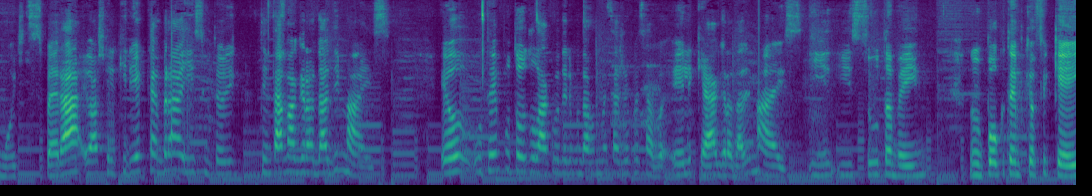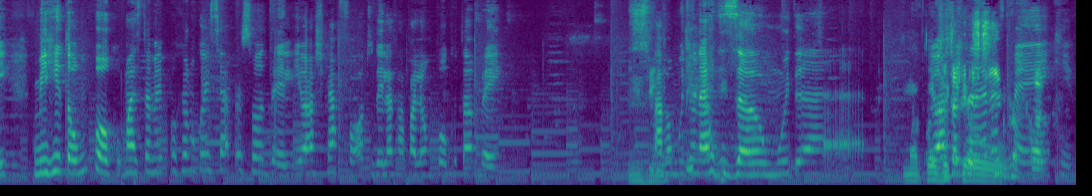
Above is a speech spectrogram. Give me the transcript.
muito de esperar. Eu acho que ele queria quebrar isso, então ele tentava agradar demais. Eu, o tempo todo lá, quando ele mandava mensagem, eu pensava, ele quer agradar demais. E isso também, no pouco tempo que eu fiquei, me irritou um pouco, mas também porque eu não conhecia a pessoa dele. E eu acho que a foto dele atrapalhou um pouco também. Sim. Tava muito nerdzão, muito. é, Uma Eu coisa acho que eu, fake.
